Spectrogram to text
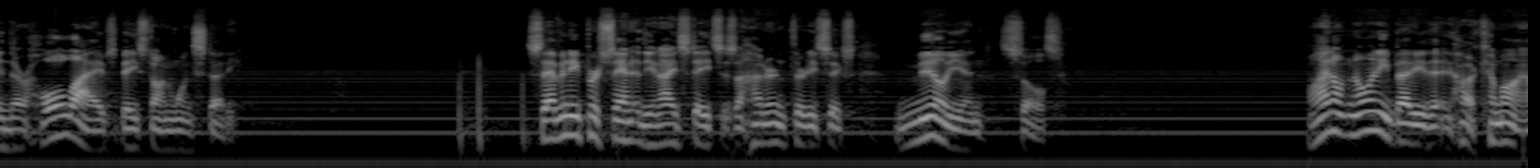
in their whole lives based on one study. 70% of the United States is 136 million souls. Well, I don't know anybody that, oh, come on.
